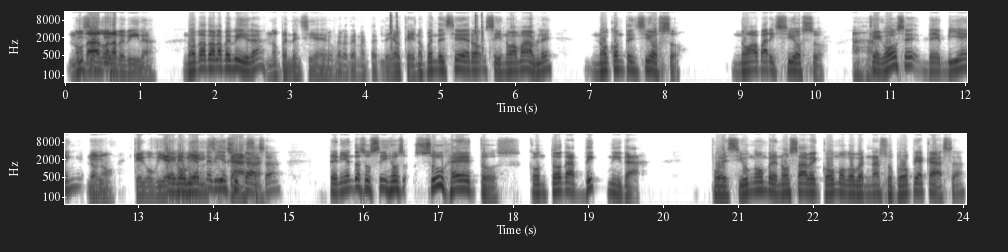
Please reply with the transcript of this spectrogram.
No Dice dado a la bebida. No dado a la bebida. No pendenciero. Espérate, me perdí. Ok, no pendenciero, sino amable, no contencioso, no avaricioso, Ajá. que goce de bien. No, eh, no, que gobierne, que gobierne bien, bien, su, casa. casa, teniendo a sus hijos sujetos con toda dignidad. Pues si un hombre no sabe cómo gobernar su propia casa,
